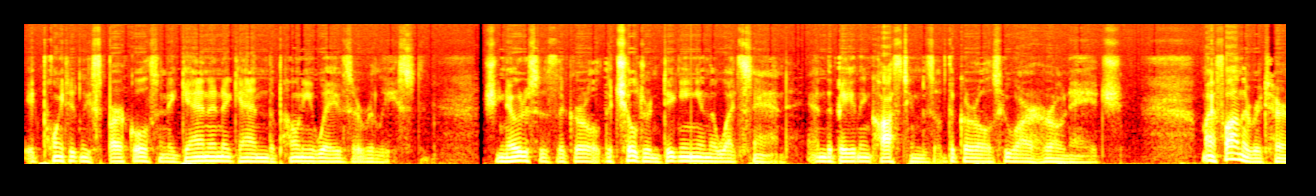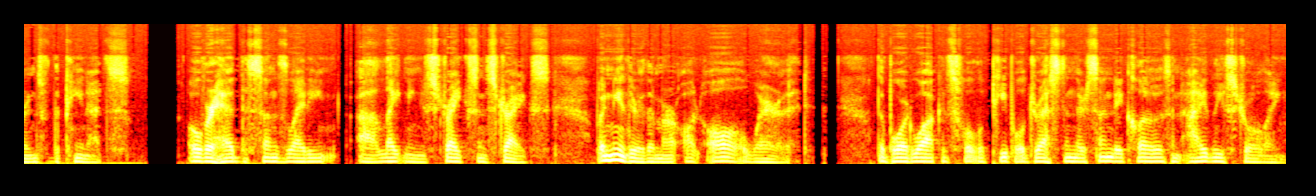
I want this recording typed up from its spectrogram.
It pointedly sparkles, and again and again the pony waves are released. She notices the girl, the children digging in the wet sand, and the bathing costumes of the girls who are her own age. My father returns with the peanuts. Overhead, the sun's lighting, uh, lightning strikes and strikes, but neither of them are at all aware of it. The boardwalk is full of people dressed in their Sunday clothes and idly strolling.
